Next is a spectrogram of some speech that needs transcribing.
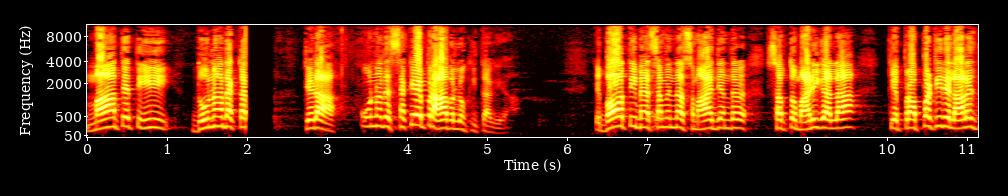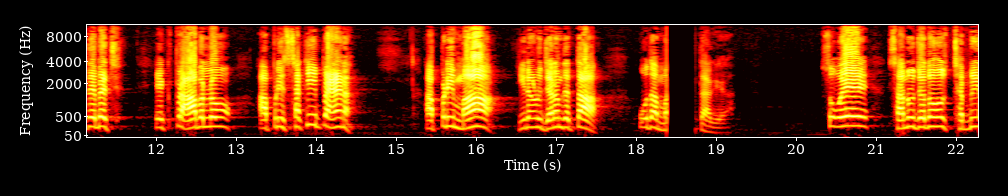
ਮਾਂ ਤੇ ਧੀ ਦੋਨਾਂ ਦਾ ਜਿਹੜਾ ਉਹਨਾਂ ਦੇ ਸਕੇ ਭਰਾ ਵੱਲੋਂ ਕੀਤਾ ਗਿਆ। ਇਹ ਬਹੁਤ ਹੀ ਮੈਂ ਸਮਝਦਾ ਸਮਾਜ ਦੇ ਅੰਦਰ ਸਭ ਤੋਂ ਮਾੜੀ ਗੱਲ ਆ ਕਿ ਪ੍ਰਾਪਰਟੀ ਦੇ ਲਾਲਚ ਦੇ ਵਿੱਚ ਇੱਕ ਭਰਾ ਵੱਲੋਂ ਆਪਣੀ ਸਕੀ ਭੈਣ, ਆਪਣੀ ਮਾਂ ਜਿਨ੍ਹਾਂ ਨੂੰ ਜਨਮ ਦਿੱਤਾ, ਉਹਦਾ ਮਰਨ ਕੀਤਾ ਗਿਆ। ਸੋ ਇਹ ਸਾਨੂੰ ਜਦੋਂ 26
